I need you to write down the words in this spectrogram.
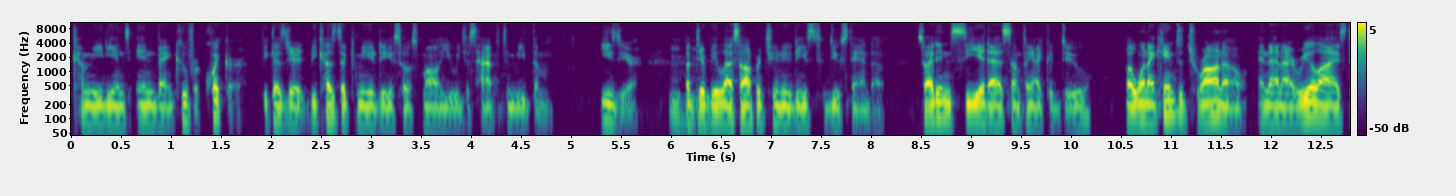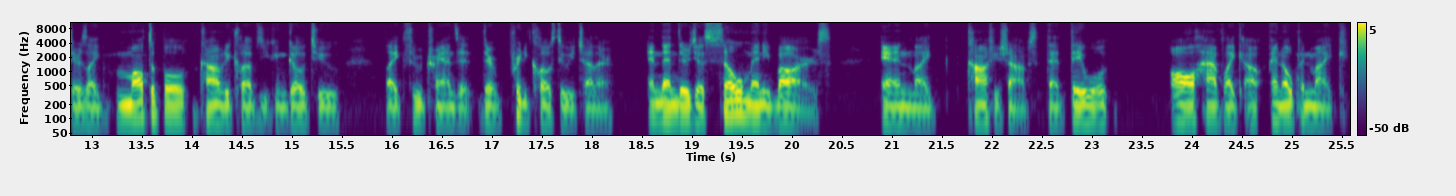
comedians in Vancouver quicker because they're because the community is so small, you would just happen to meet them easier. But Mhm. there'd be less opportunities to do stand up. So I didn't see it as something I could do. But when I came to Toronto and then I realized there's like multiple comedy clubs you can go to like through transit, they're pretty close to each other. And then there's just so many bars and like coffee shops that they will all have like a, an open mic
